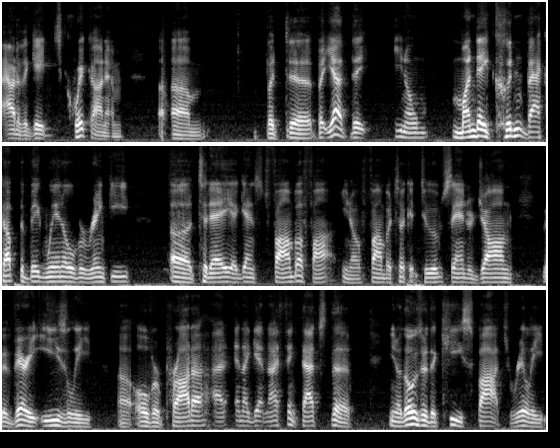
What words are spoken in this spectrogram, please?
out of the gates quick on him. Um, but uh, but yeah, the you know Monday couldn't back up the big win over Rinky uh, today against Fomba. Fomba. You know, Fomba took it to him. Sanders-Jong very easily uh, over Prada. I, and again, I think that's the, you know, those are the key spots really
